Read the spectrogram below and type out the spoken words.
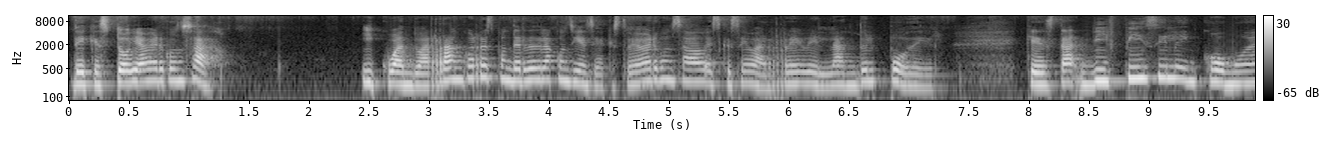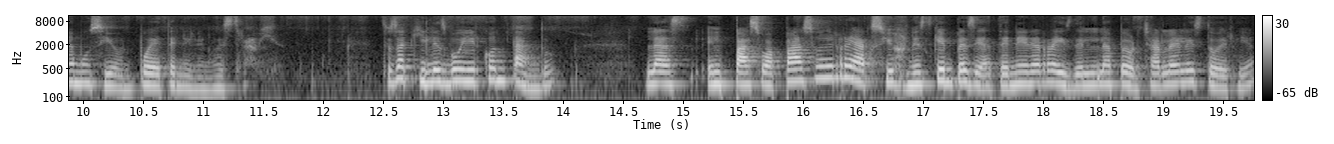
de que estoy avergonzado, y cuando arranco a responder desde la conciencia que estoy avergonzado, es que se va revelando el poder que esta difícil e incómoda emoción puede tener en nuestra vida. Entonces aquí les voy a ir contando el paso a paso de reacciones que empecé a tener a raíz de la peor charla de la historia,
